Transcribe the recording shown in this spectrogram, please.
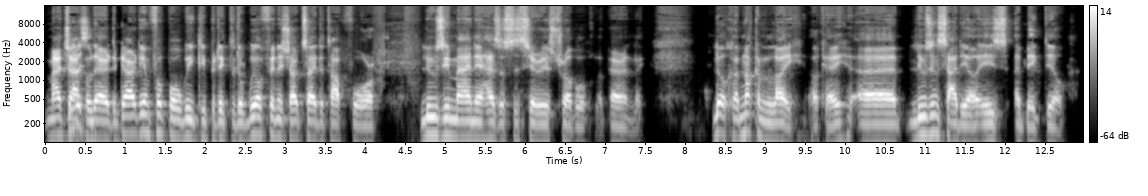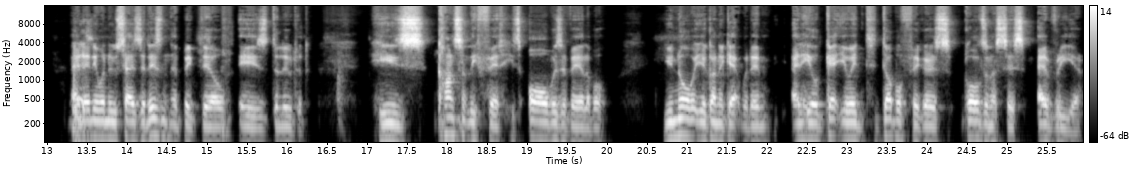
Mad So Jackal there. The Guardian Football Weekly predicted it will finish outside the top four. Losing Mane has us in serious trouble, apparently. Look, I'm not going to lie, okay? Uh, losing Sadio is a big deal. It and is. anyone who says it isn't a big deal is deluded. He's constantly fit, he's always available. You know what you're going to get with him, and he'll get you into double figures, goals and assists every year.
